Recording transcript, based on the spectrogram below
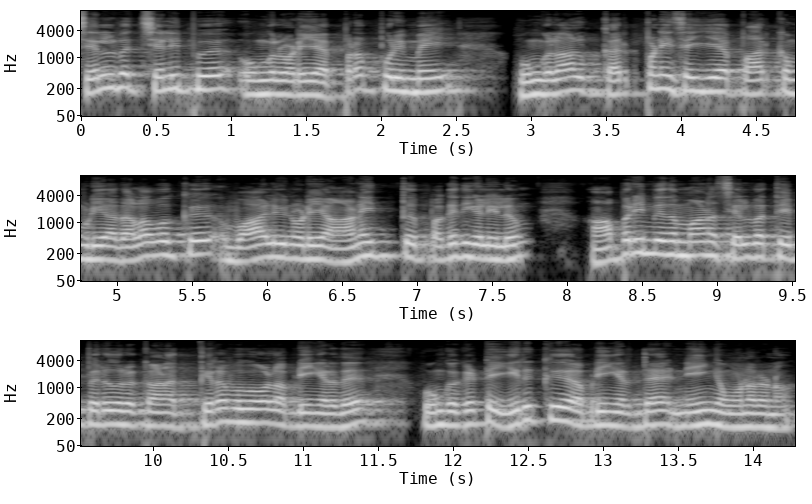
செல்வ செழிப்பு உங்களுடைய பிறப்புரிமை உங்களால் கற்பனை செய்ய பார்க்க முடியாத அளவுக்கு வாழ்வினுடைய அனைத்து பகுதிகளிலும் அபரிமிதமான செல்வத்தை பெறுவதற்கான திறவுகோல் அப்படிங்கிறது உங்ககிட்ட இருக்குது அப்படிங்கிறத நீங்கள் உணரணும்.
